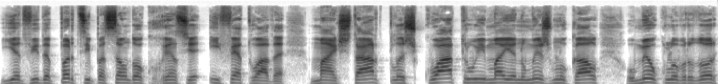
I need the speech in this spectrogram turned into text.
e a devida participação da ocorrência efetuada. Mais tarde, pelas quatro e meia no mesmo local, o meu colaborador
